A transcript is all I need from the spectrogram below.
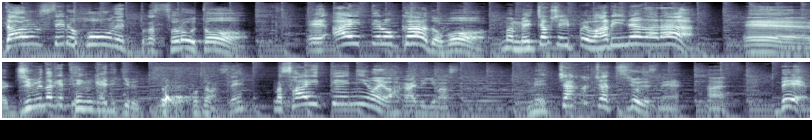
ダンセルホーネットが揃うと、えー、相手のカードを、まあ、めちゃくちゃいっぱい割りながら、えー、自分だけ展開できるってことなんですね、まあ、最低2枚は破壊できます。めちゃくちゃ強いですね。はい。で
